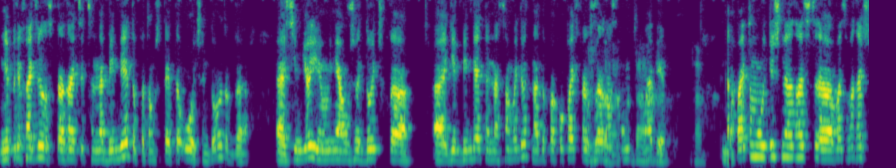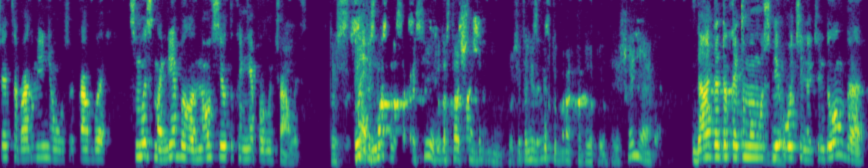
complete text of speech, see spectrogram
не приходилось тратиться на билеты, потому что это очень дорого э, семьей, и у меня уже дочка, э, билеты на самолет надо покупать как взрослому да, человеку. Да. да, поэтому лишний раз э, возвращаться в Армению уже как бы смысла не было, но все-таки не получалось. То есть ты присматривался к России уже достаточно давно. То есть это не с бухты барахта было принято решение. Да, да, да, к этому мы шли очень-очень да. долго.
